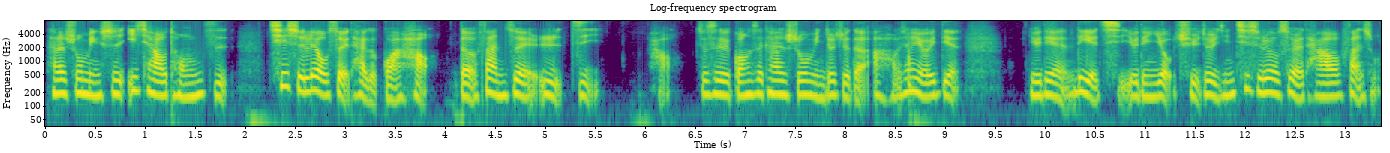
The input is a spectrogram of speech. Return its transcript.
它的书名是一桥童子七十六岁，太个挂号的犯罪日记。好，就是光是看书名就觉得啊，好像有一点有点猎奇，有点有趣，就已经七十六岁了，他要犯什么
